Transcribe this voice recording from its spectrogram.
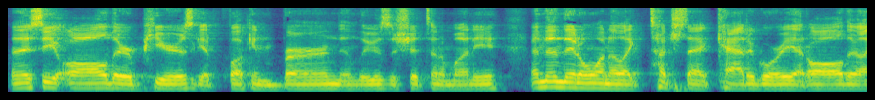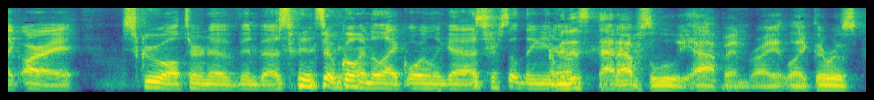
they see all their peers get fucking burned and lose a shit ton of money, and then they don't want to like touch that category at all. They're like, all right, screw alternative investments. I'm going to like oil and gas or something. You I know, mean, this that absolutely happened, right? Like there was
